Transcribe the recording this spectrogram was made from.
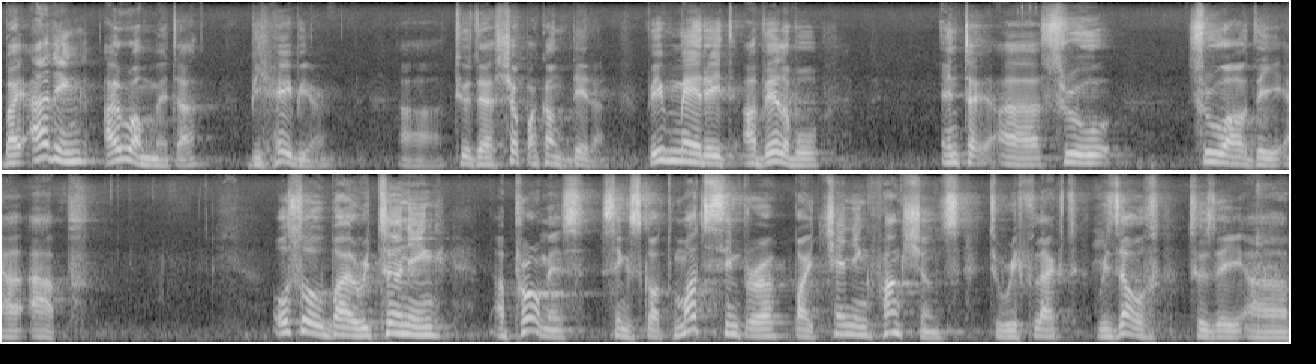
By adding iron-meta, behavior uh, to the shop account data. We've made it available uh, through, throughout the uh, app. Also, by returning a promise, things got much simpler by changing functions to reflect results to the, uh,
